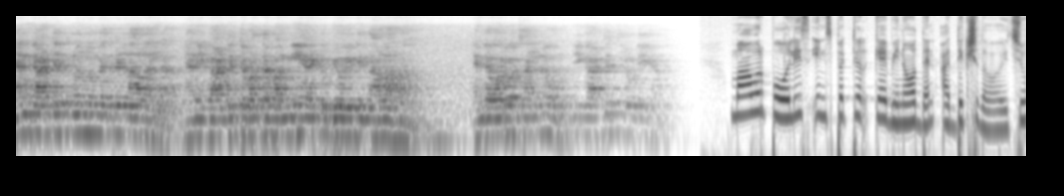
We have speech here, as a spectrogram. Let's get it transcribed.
ഞാൻ ഗാഡ്ജറ്റിനൊന്നും എതിരുള്ള ആളല്ല. ഞാൻ ഈ ഗാഡ്ജറ്റ് വളരെ ഭംഗിയായിട്ട് ഉപയോഗിക്കുന്ന ആളാണ്. എന്റെ ഓരോ ചലനവും ഈ ഗാഡ്ജറ്റിലൂടെയാണ്. Mavoor police inspector K Vinodan അധ്യക്ഷത വഹിച്ചു.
